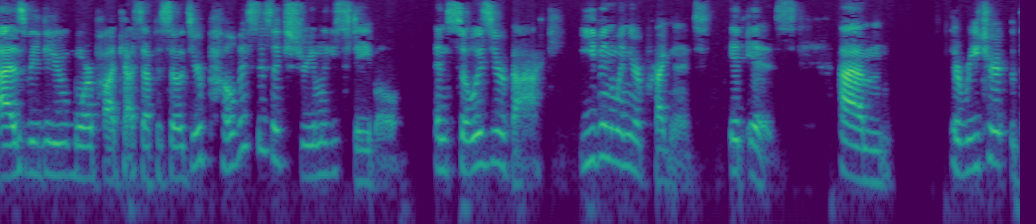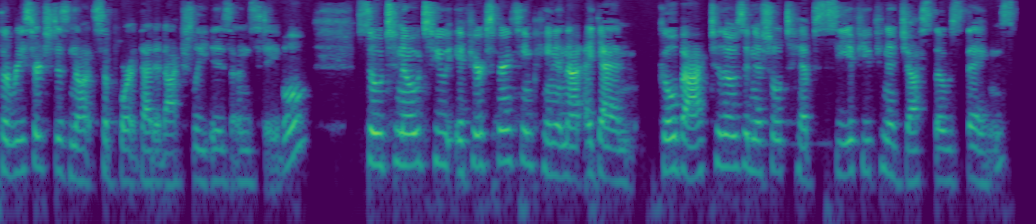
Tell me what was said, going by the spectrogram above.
as we do more podcast episodes. Your pelvis is extremely stable, and so is your back even when you're pregnant. It is. Um, the research, the research does not support that it actually is unstable. So to know to if you're experiencing pain in that, again, go back to those initial tips, see if you can adjust those things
